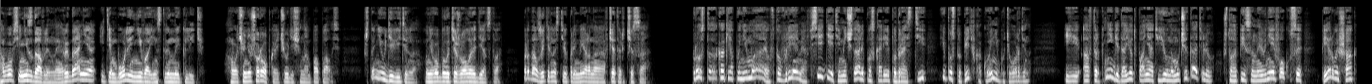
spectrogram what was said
а вовсе не сдавленные рыдания и тем более не воинственный клич. Очень уж робкое чудище нам попалось. Что неудивительно, у него было тяжелое детство, продолжительностью примерно в четверть часа. Просто, как я понимаю, в то время все дети мечтали поскорее подрасти и поступить в какой-нибудь орден. И автор книги дает понять юному читателю, что описанные в ней фокусы первый шаг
